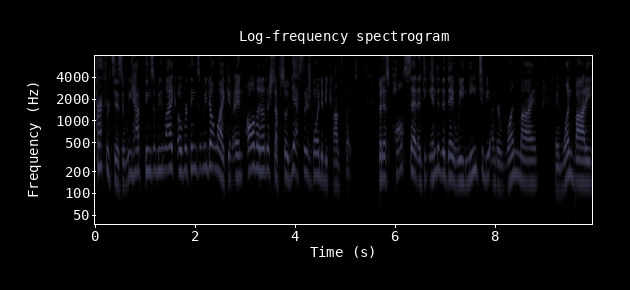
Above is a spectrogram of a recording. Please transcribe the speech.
preferences and we have things that we like over things that we don't like and, and all that other stuff. So, yes, there's going to be conflict. But as Paul said, at the end of the day, we need to be under one mind and one body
